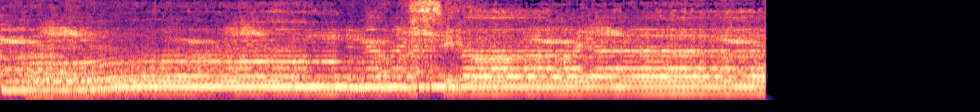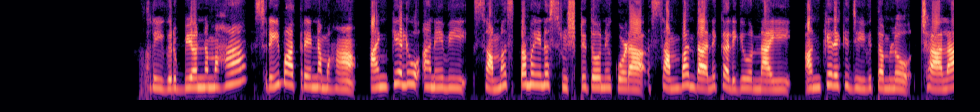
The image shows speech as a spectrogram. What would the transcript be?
నమః శ్రీ గురుభ్యో నమ శ్రీమాత్రే నమ. అంకెలు అనేవి సమస్తమైన సృష్టితోని కూడా సంబంధాన్ని కలిగి ఉన్నాయి. అంకెలకి జీవితంలో చాలా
